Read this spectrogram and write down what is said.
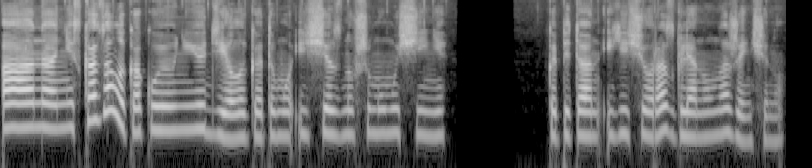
«А она не сказала, какое у нее дело к этому исчезнувшему мужчине?» Капитан еще раз глянул на женщину.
